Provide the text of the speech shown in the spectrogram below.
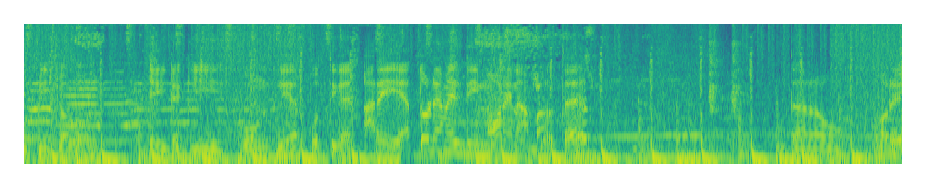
ওপি চলো। এইটা কি কোন প্লেয়ার কোত্তিকা আরে, এত ড্যামেজ দিই, মরে না বালতে। দাঁড়াও ওরে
